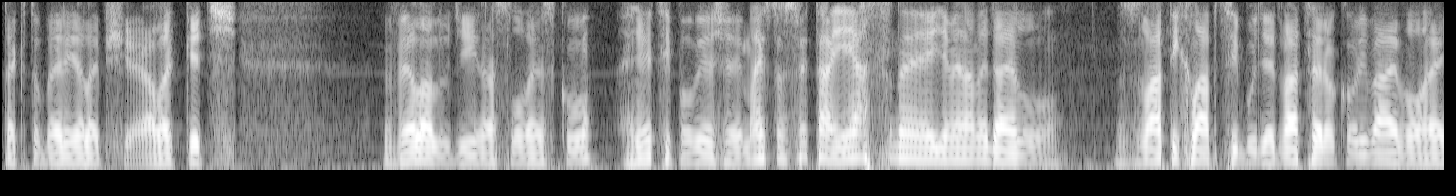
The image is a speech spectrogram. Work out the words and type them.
tak to berie lepšie. Ale keď veľa ľudí na Slovensku hneď si povie, že majstrom sveta je jasné, ideme na medailu Zlatí chlapci bude 20 rokov revival, hej.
